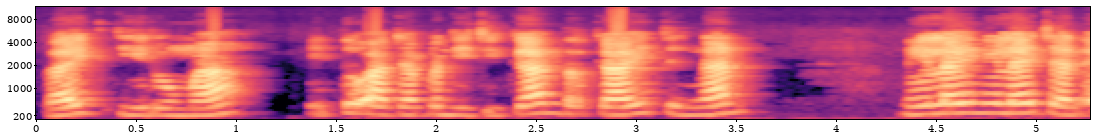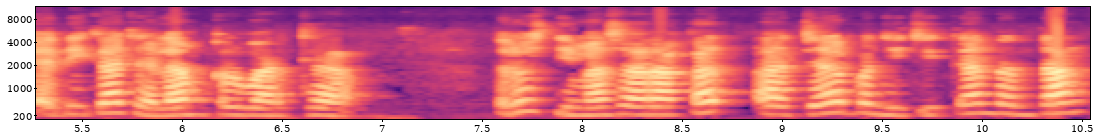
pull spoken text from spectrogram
Baik di rumah, itu ada pendidikan terkait dengan nilai-nilai dan etika dalam keluarga. Terus di masyarakat ada pendidikan tentang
